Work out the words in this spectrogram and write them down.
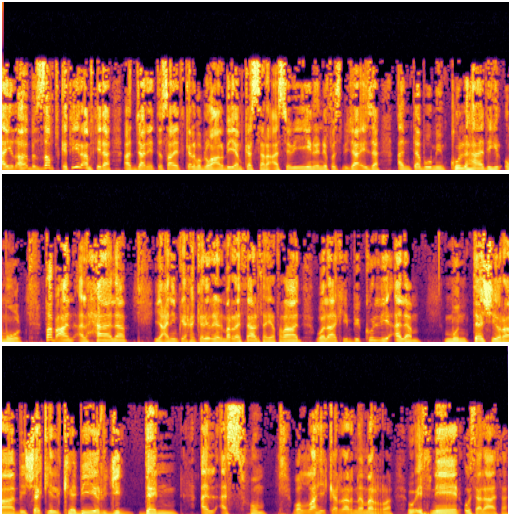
أيضا بالضبط كثير أمثلة. جاني اتصال يتكلموا بلغه عربيه مكسره آسيويين وانه فز بجائزة انتبهوا من كل هذه الأمور. طبعا الحالة يعني يمكن حنكررها المرة الثالثة يا طراد ولكن بكل ألم منتشرة بشكل كبير جدا. الأسهم. والله كررنا مرة واثنين وثلاثة.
